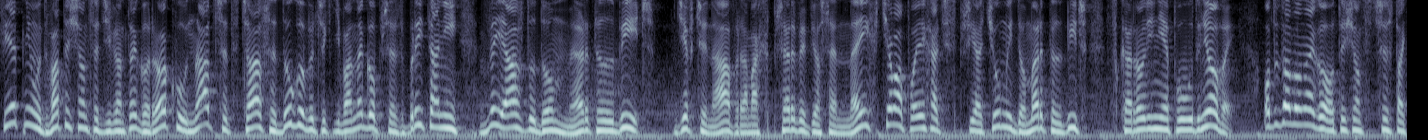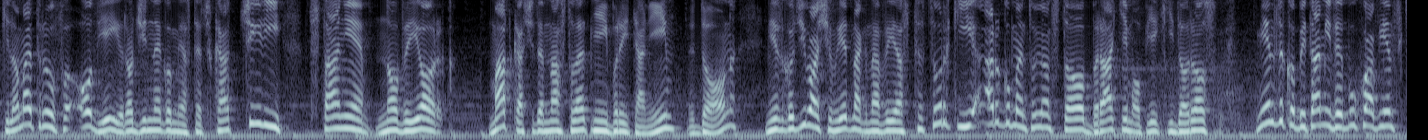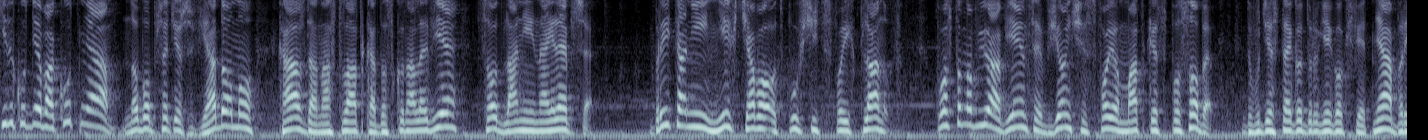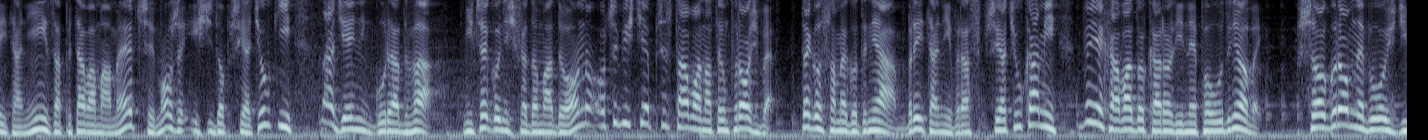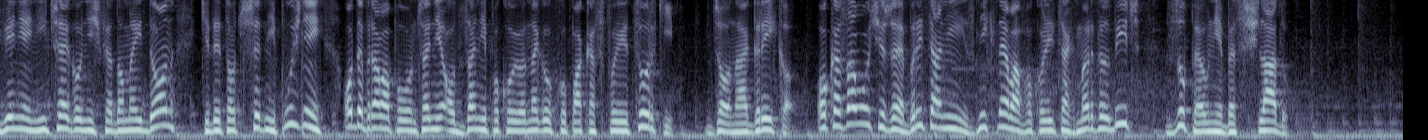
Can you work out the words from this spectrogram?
kwietniu 2009 roku nadszedł czas długo wyczekiwanego przez Britanii wyjazdu do Myrtle Beach. Dziewczyna w ramach przerwy wiosennej chciała pojechać z przyjaciółmi do Myrtle Beach w Karolinie Południowej, oddalonego o 1300 km od jej rodzinnego miasteczka Chili w stanie Nowy Jork. Matka 17-letniej Brytanii, Dawn, nie zgodziła się jednak na wyjazd córki, argumentując to brakiem opieki dorosłych. Między kobietami wybuchła więc kilkudniowa kłótnia, no bo przecież wiadomo, każda nastolatka doskonale wie, co dla niej najlepsze. Brytanii nie chciała odpuścić swoich planów. Postanowiła więc wziąć swoją matkę sposobem. 22 kwietnia Brytanii zapytała mamę, czy może iść do przyjaciółki na dzień Góra 2. Niczego nieświadoma Dawn oczywiście przystała na tę prośbę. Tego samego dnia Brytanii wraz z przyjaciółkami wyjechała do Karoliny Południowej. Przeogromne było zdziwienie niczego nieświadomej Dawn, kiedy to trzy dni później odebrała połączenie od zaniepokojonego chłopaka swojej córki, Johna Grico. Okazało się, że Brytanii zniknęła w okolicach Myrtle Beach zupełnie bez śladu.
